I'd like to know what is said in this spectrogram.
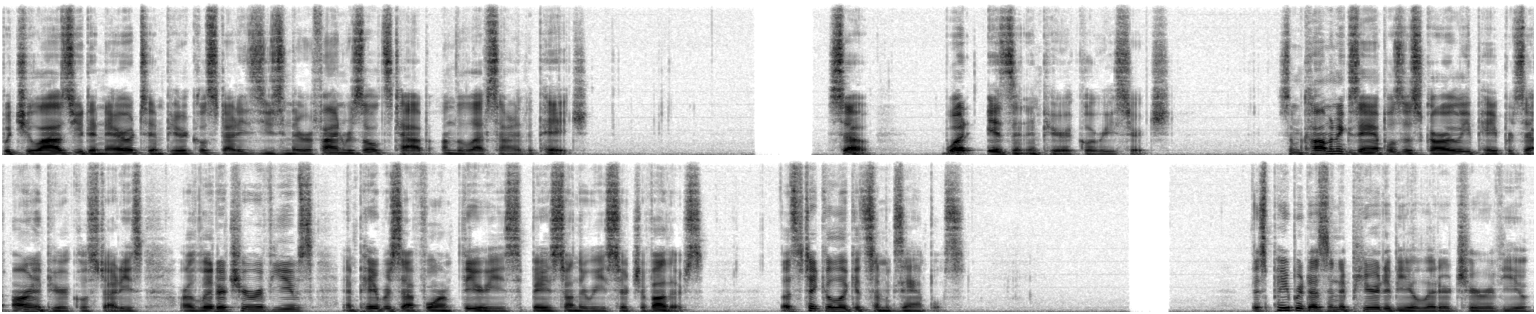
which allows you to narrow to empirical studies using the Refine Results tab on the left side of the page. So, what isn't empirical research? Some common examples of scholarly papers that aren't empirical studies are literature reviews and papers that form theories based on the research of others. Let's take a look at some examples. This paper doesn't appear to be a literature review,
